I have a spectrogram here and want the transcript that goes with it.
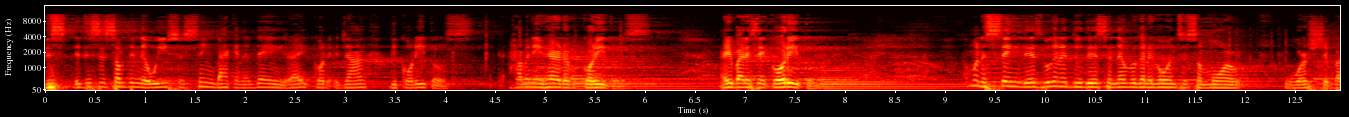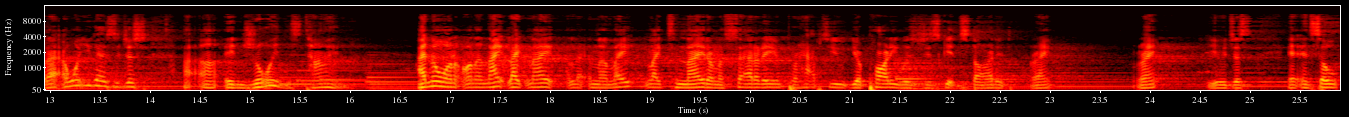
This this is something that we used to sing back in the day, right? John, the coritos. How many heard of coritos? Everybody say corito. I'm gonna sing this. We're gonna do this, and then we're gonna go into some more worship. But I, I want you guys to just uh, uh, enjoy this time. I know on, on a night like night, on a night like tonight, on a Saturday, perhaps you your party was just getting started, right? Right? You were just, and, and so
